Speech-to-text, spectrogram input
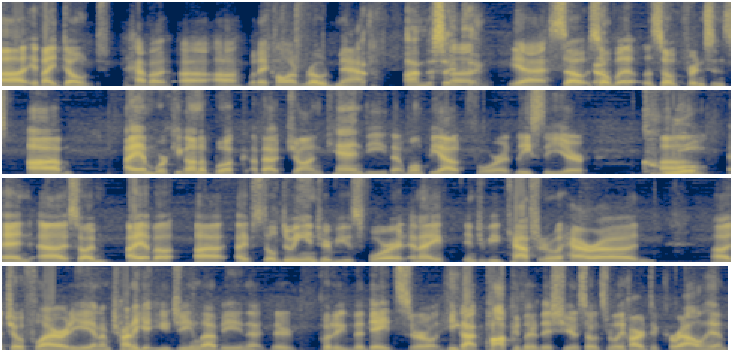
uh, if I don't have a, a, a what I call a roadmap. I'm the same Uh, thing. Yeah. So so but- so for instance, um, I am working on a book about John Candy that won't be out for at least a year. Cool. Um, and uh, so I'm I have a uh, I'm still doing interviews for it, and I interviewed Catherine O'Hara and uh, Joe Flaherty, and I'm trying to get Eugene Levy, and they're putting the dates. Or he got popular this year, so it's really hard to corral him.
